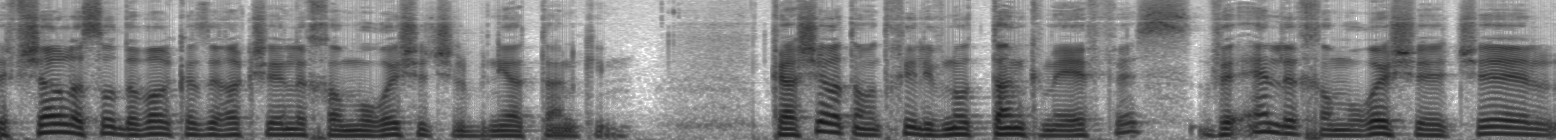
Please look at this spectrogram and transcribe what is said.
אפשר לעשות דבר כזה רק כשאין לך מורשת של בניית טנקים. כאשר אתה מתחיל לבנות טנק מאפס, ואין לך מורשת של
